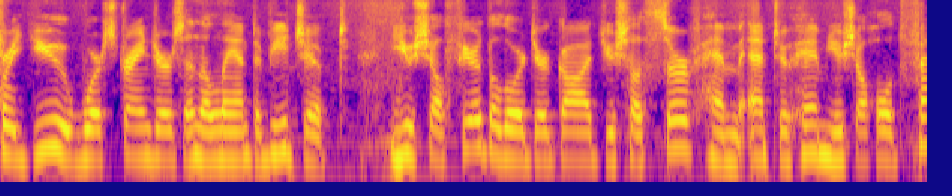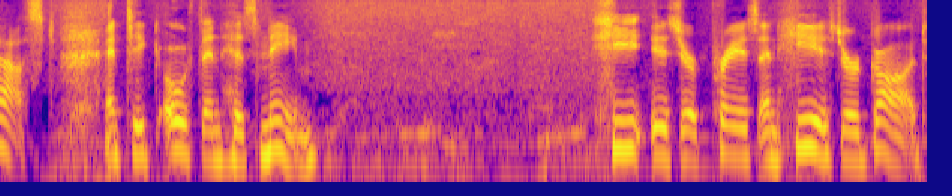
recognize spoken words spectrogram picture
for you were strangers in the land of Egypt. You shall fear the Lord your God, you shall serve him, and to him you shall hold fast, and take oath in his name. He is your praise, and he is your God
